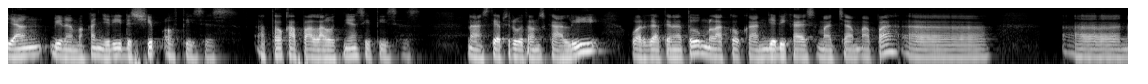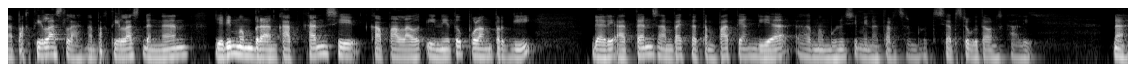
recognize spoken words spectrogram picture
yang dinamakan jadi the ship of Theseus atau kapal lautnya si Theseus. Nah, setiap seribu tahun sekali warga Athena tuh melakukan jadi kayak semacam apa uh, uh, napak tilas lah, napak tilas dengan jadi memberangkatkan si kapal laut ini tuh pulang pergi dari Aten sampai ke tempat yang dia uh, membunuh si Minotaur tersebut setiap seribu tahun sekali. Nah,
